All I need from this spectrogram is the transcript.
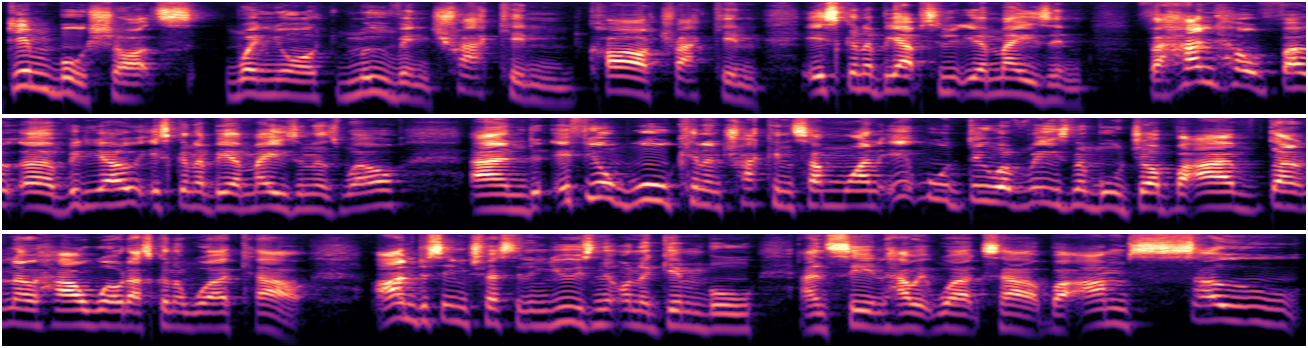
gimbal shots when you're moving, tracking, car tracking. It's gonna be absolutely amazing. For handheld uh, video, it's gonna be amazing as well. And if you're walking and tracking someone, it will do a reasonable job, but I don't know how well that's gonna work out. I'm just interested in using it on a gimbal and seeing how it works out. But I'm so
